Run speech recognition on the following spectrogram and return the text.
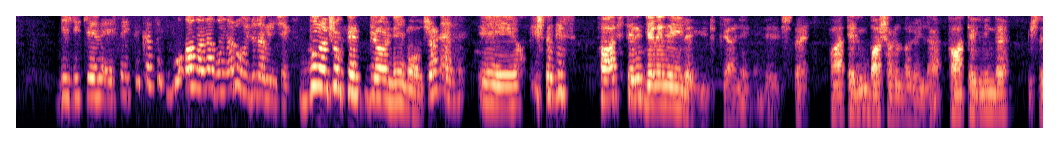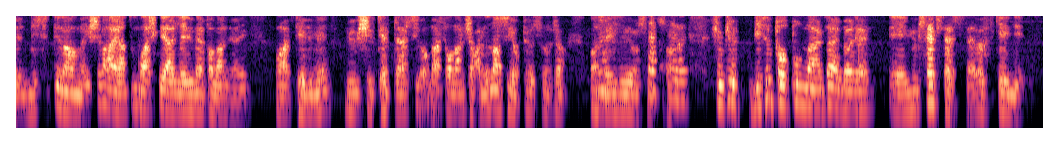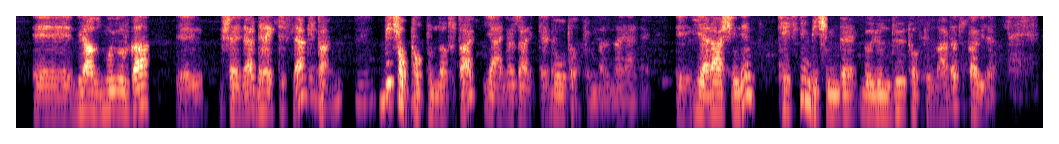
bildiklerine esneklik katıp bu alana bunları uydurabileceksin. Buna çok net bir örneğim olacak. Evet. Ee, işte biz Fatih Terim geleneğiyle büyüdük yani Ee, işte Fatih Terim'in başarılarıyla. Fatih Terim'in de işte disiplin anlayışını hayatın başka yerlerine falan yani Fatih Terim'i büyük şirketler CEO'lar falan çağırdı. Nasıl yapıyorsun hocam? Nasıl eğleniyorsunuz sonra? Evet. Çünkü bizim toplumlarda böyle e, yüksek sesle, öfkeli, e, biraz buyurga e, şeyler, direktifler tutar. Birçok toplumda tutar. Yani özellikle Doğu toplumlarında yani e, hiyerarşinin keskin biçimde bölündüğü toplumlarda tutabilir.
